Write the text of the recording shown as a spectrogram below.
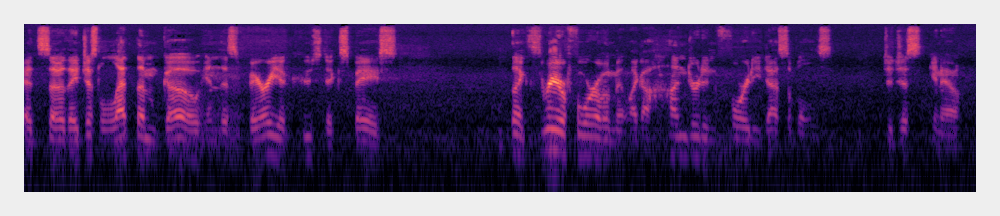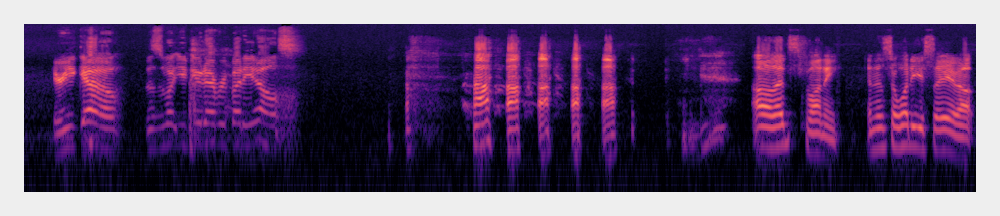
And so they just let them go in this very acoustic space, like three or four of them at like 140 decibels, to just, you know, here you go. This is what you do to everybody else. oh, that's funny. And then, so what do you say about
